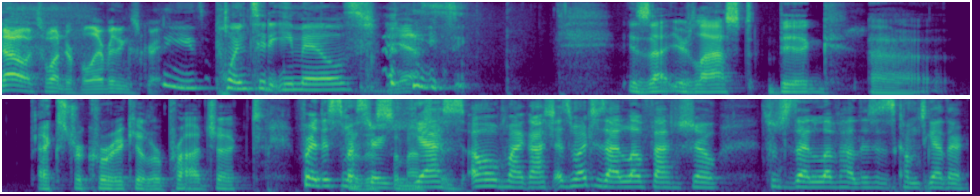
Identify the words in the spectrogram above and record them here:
no, it's wonderful. Everything's great. These pointed emails. Yes. Is that your last big uh, extracurricular project? for this semester, this semester? Yes. Oh my gosh. As much as I love fashion show, as much as I love how this has come together,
